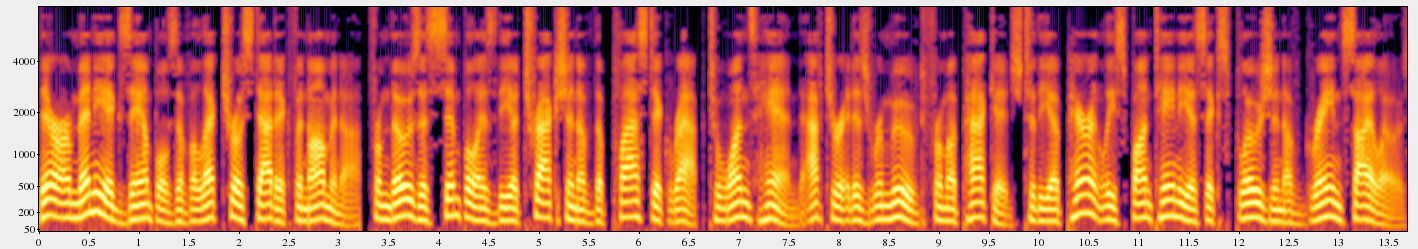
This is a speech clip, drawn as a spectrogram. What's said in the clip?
There are many examples of electrostatic phenomena, from those as simple as the attraction of the plastic wrap to one's hand after it is removed from a package to the apparently spontaneous explosion of grain silos,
